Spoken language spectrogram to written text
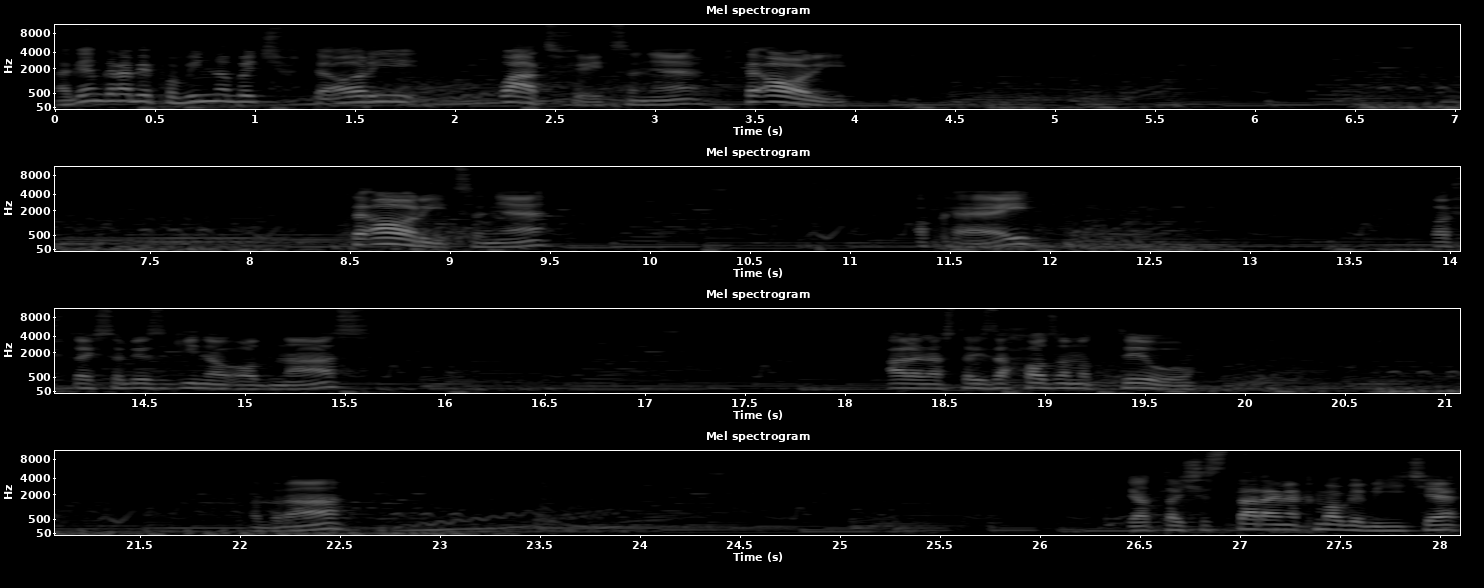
Na game grabie powinno być w teorii łatwiej, co nie? W teorii. W teorii, co nie? Okej. Ktoś tutaj sobie zginął od nas. Ale nas tutaj zachodzą od tyłu. Dobra. Ja tutaj się staram jak mogę, widzicie?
